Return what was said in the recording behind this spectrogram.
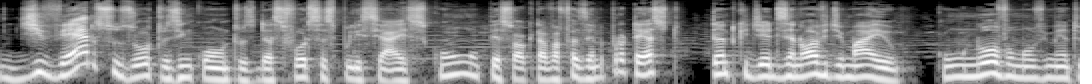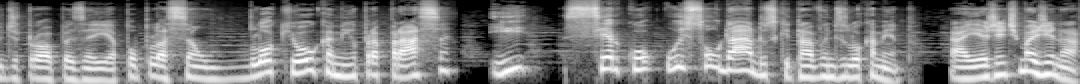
diversos outros encontros das forças policiais com o pessoal que estava fazendo protesto. Tanto que dia 19 de maio, com um novo movimento de tropas aí, a população bloqueou o caminho para a praça e cercou os soldados que estavam em deslocamento. Aí a gente imagina,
